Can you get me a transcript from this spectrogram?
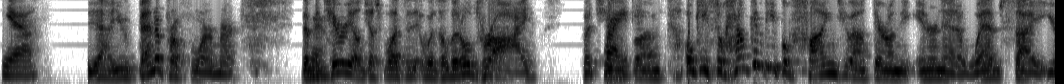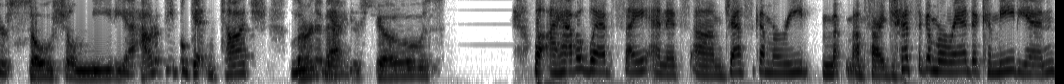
yeah. Yeah, you've been a performer. The Yeah. material just wasn't. It was a little dry. But you, Right. um, okay, so how can people find you out there on the internet, a website, your social media? How do people get in touch, learn about your shows? Well, I have a website and it's um, Jessica Marie, I'm sorry, Jessica Miranda Comedian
